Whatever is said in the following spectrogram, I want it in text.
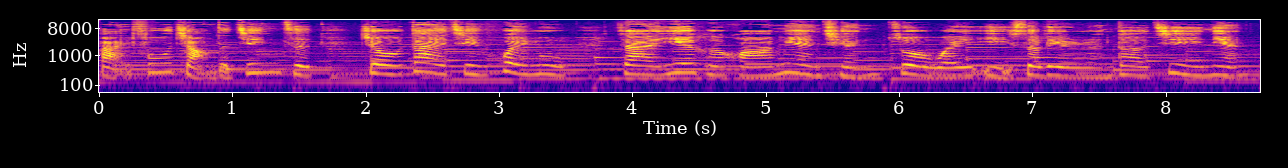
百夫长的金子，就带进会幕，在耶和华面前作为以色列人的纪念。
